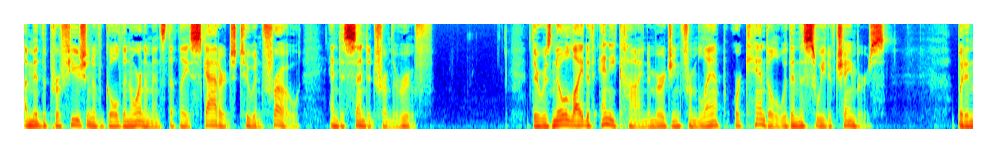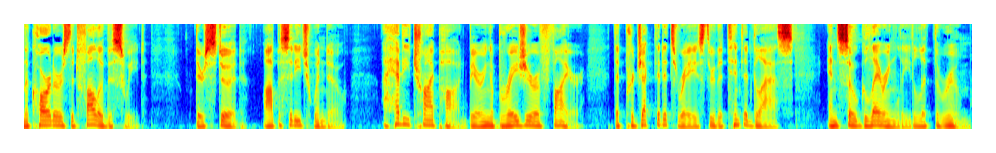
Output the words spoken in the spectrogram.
amid the profusion of golden ornaments that lay scattered to and fro and descended from the roof. There was no light of any kind emerging from lamp or candle within the suite of chambers. But in the corridors that followed the suite, there stood, opposite each window, a heavy tripod bearing a brazier of fire that projected its rays through the tinted glass and so glaringly lit the room.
